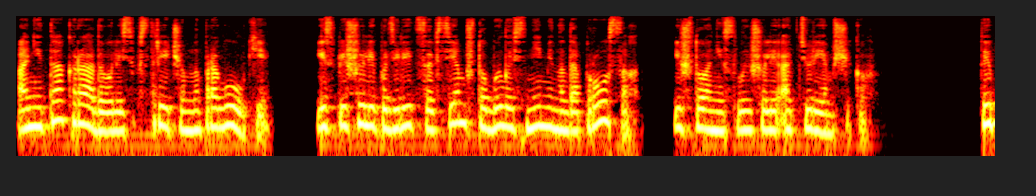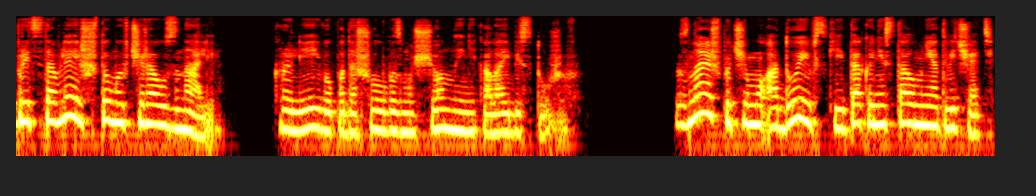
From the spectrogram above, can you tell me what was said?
они так радовались встречам на прогулке и спешили поделиться всем, что было с ними на допросах, и что они слышали от тюремщиков. «Ты представляешь, что мы вчера узнали?» К Рылееву подошел возмущенный Николай Бестужев. «Знаешь, почему Адоевский так и не стал мне отвечать?»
